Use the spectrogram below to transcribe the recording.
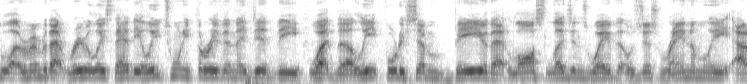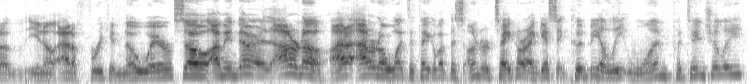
remember that re-release? They had the Elite 23, then they did the, what, the Elite 47B or that Lost Legends wave that was just randomly out of, you know, out of freaking nowhere. So, I mean, there, I don't know. I, I don't know what to think about this Undertaker. I guess it could be Elite 1 potentially,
